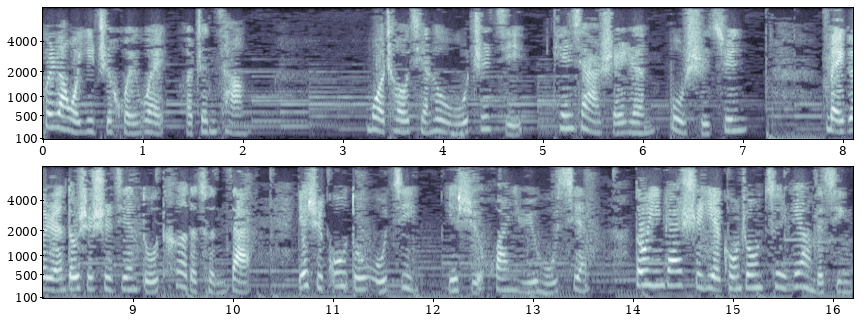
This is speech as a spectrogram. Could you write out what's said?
会让我一直回味和珍藏。莫愁前路无知己，天下谁人不识君。每个人都是世间独特的存在，也许孤独无尽，也许欢愉无限，都应该是夜空中最亮的星。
